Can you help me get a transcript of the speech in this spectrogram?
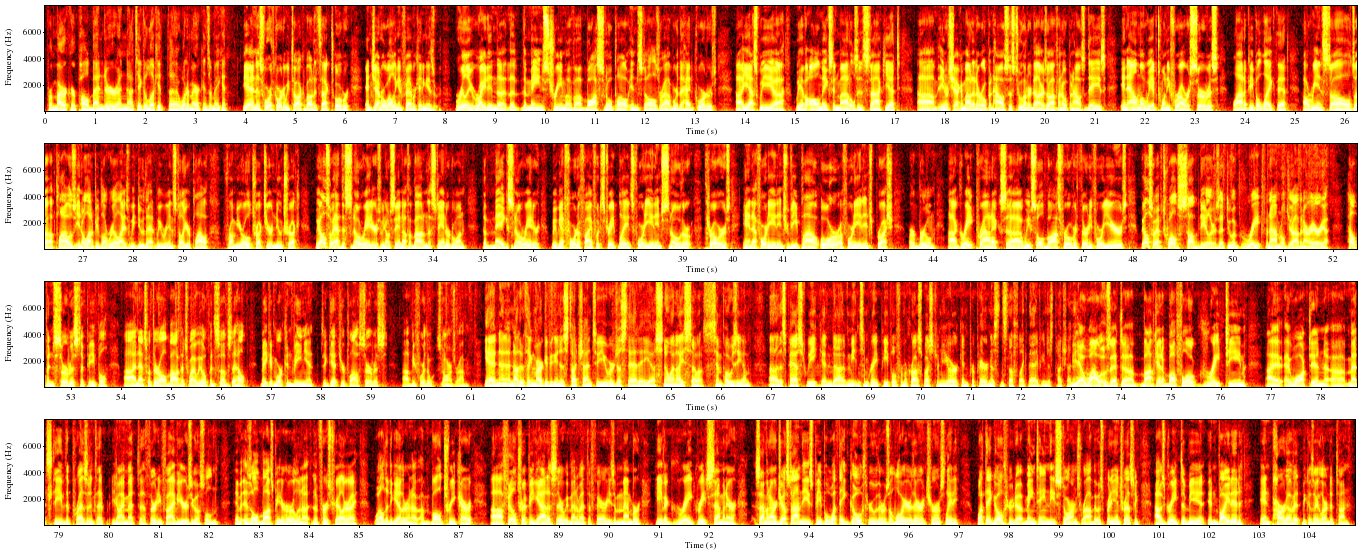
from Mark or Paul Bender, and uh, take a look at uh, what Americans are making. Yeah, in this fourth quarter, we talk about it's October, and General Welding and Fabricating is really right in the, the, the mainstream of uh, Boss snowplow installs, Rob. We're the headquarters. Uh, yes, we uh, we have all makes and models in stock yet. Um, you know, check them out at our open houses. Two hundred dollars off on open house days. In Elma, we have twenty four hour service. A lot of people like that. Uh, reinstalls uh, plows. You know, a lot of people don't realize we do that. We reinstall your plow from your old truck to your new truck. We also have the Snowrators. We don't say enough about them. The standard one, the Mag Snowrator. We've got four to five foot straight blades, 48 inch snow thro- throwers, and a 48 inch V plow or a 48 inch brush or broom. Uh, great products. Uh, we've sold Boss for over 34 years. We also have 12 sub dealers that do a great, phenomenal job in our area, helping service to people. Uh, and that's what they're all about. That's why we open subs to help make it more convenient to get your plow service uh, before the storms, Rob. Yeah, and another thing, Mark, if you can just touch on too, you were just at a uh, snow and ice uh, symposium uh, this past week and uh, meeting some great people from across Western New York and preparedness and stuff like that. If you can just touch on that. Yeah, wow. It was at uh, Bobcat of Buffalo. Great team. I, I walked in, uh, met Steve, the president that you know I met uh, 35 years ago. Sold him his old boss Peter Hurlin, uh, the first trailer I welded together in a, a bald tree cart. Uh, Phil Trippy got us there. We met him at the fair. He's a member. Gave a great, great seminar seminar just on these people, what they go through. There was a lawyer there, insurance lady, what they go through to maintain these storms. Rob, it was pretty interesting. I was great to be invited and part of it because I learned a ton.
